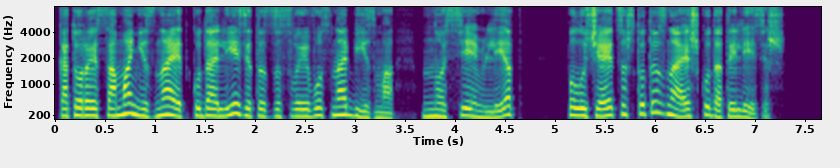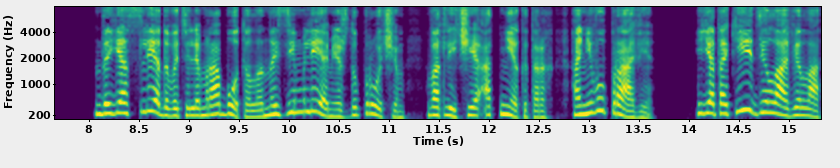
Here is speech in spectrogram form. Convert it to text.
которая сама не знает, куда лезет из-за своего снобизма. Но семь лет... Получается, что ты знаешь, куда ты лезешь». «Да я следователем работала, на земле, между прочим, в отличие от некоторых, а не в управе. Я такие дела вела,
